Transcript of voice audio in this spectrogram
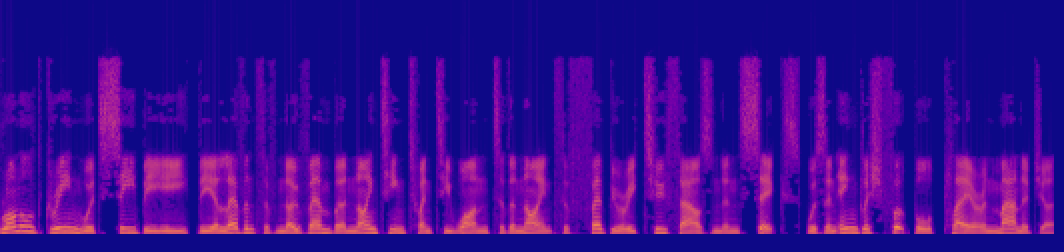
Ronald Greenwood CBE the 11th of November 1921 to the 9th of February 2006 was an English football player and manager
